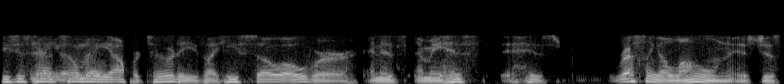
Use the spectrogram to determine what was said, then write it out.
he's just Yeah, had so many know. opportunities. Like he's so over, and his I mean his his wrestling alone is just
